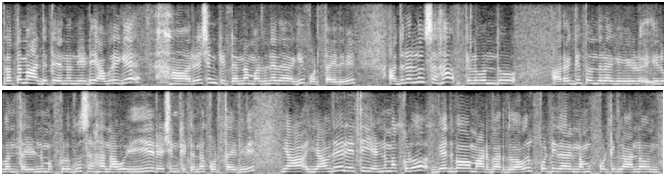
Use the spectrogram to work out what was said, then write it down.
ಪ್ರಥಮ ಆದ್ಯತೆಯನ್ನು ನೀಡಿ ಅವರಿಗೆ ರೇಷನ್ ಕಿಟ್ಟನ್ನು ಮೊದಲನೇದಾಗಿ ಕೊಡ್ತಾ ಇದ್ದೀವಿ ಅದರಲ್ಲೂ ಸಹ ಕೆಲವೊಂದು ಆರೋಗ್ಯ ತೊಂದರೆ ಇರುವಂಥ ಹೆಣ್ಣು ಮಕ್ಕಳಿಗೂ ಸಹ ನಾವು ಈ ರೇಷನ್ ಕಿಟ್ಟನ್ನು ಕೊಡ್ತಾ ಇದ್ದೀವಿ. ಯಾ, ಯಾವುದೇ ರೀತಿ ಹೆಣ್ಣು ಮಕ್ಕಳು ಭೇದ ಭಾವ ಮಾಡಬಾರ್ದು ಅವ್ರಿಗೆ ಕೊಟ್ಟಿದ್ದಾರೆ, ನಮಗೆ ಕೊಟ್ಟಿಲ್ಲ ಅನ್ನೋವಂಥ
